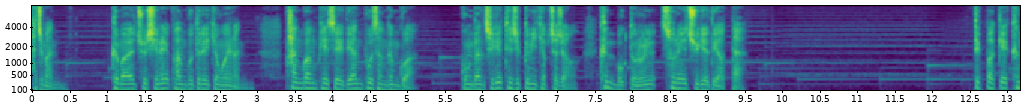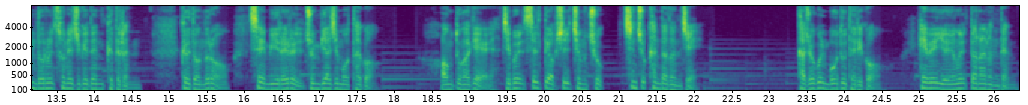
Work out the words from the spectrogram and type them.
하지만 그 마을 출신의 광부들의 경우에는 탄광 폐쇄에 대한 보상금과 공단 측의 퇴직금이 겹쳐져 큰 목돈을 손에 쥐게 되었다. 뜻밖의 큰 돈을 손에 쥐게 된 그들은 그 돈으로 새 미래를 준비하지 못하고 엉뚱하게 집을 쓸데없이 증축, 신축한다든지 가족을 모두 데리고 해외여행을 떠나는 등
